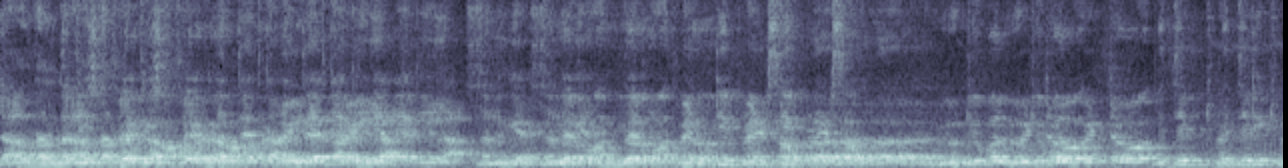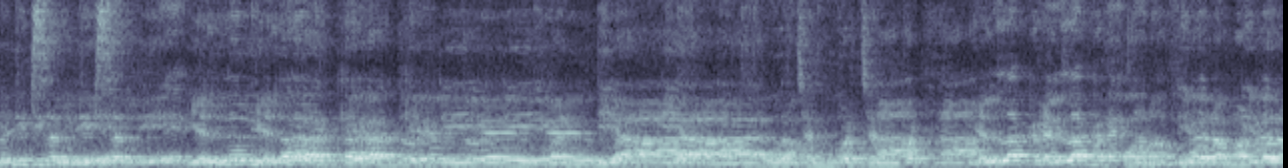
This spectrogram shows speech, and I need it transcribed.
ಜಾಲತಾಣದಲ್ಲಿ ಇಷ್ಟು ಬೇಗ ಆಗುತ್ತೆ ಅಂತ idea ನೇ ಇರ್ಲಿಲ್ಲ. ನನಗೆ ನನಗೆ ಒಂದು ಟ್ವೆಂಟಿ ಮಿನಿಟ್ಸ್ ಯೂಟ್ಯೂಬಲ್ಲಿ ವಿಡಿಯೋ ಬಿಟ್ಟು ವಿತಿನ್ ಟ್ವೆಂಟಿ ಮಿನಿಟ್ಸ್ ಅಲ್ಲಿ ಎಲ್ಲೆಲ್ಲಿ ಎಲ್ಲ ಮಂಡ್ಯ ಚನ್ನಪಟ್ಟ ಚನ್ನಪಟ್ಟಣ ಎಲ್ಲ ಕಡೆ ಎಲ್ಲ ಕಡೆ ಫೋನ್ ಮಾಡಿದ್ರೆ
